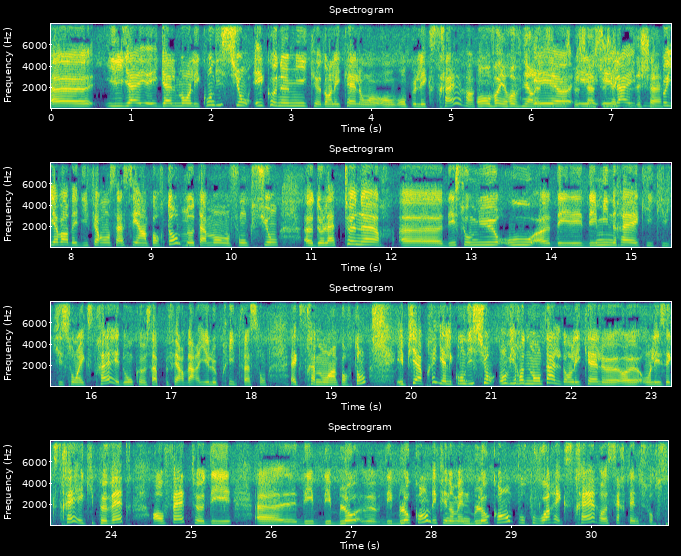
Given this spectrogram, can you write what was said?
Euh, il y a également les conditions économiques dans lesquelles on, on- on peut l'extraire. On va y revenir là-dessus parce euh, que c'est un et- sujet et là, qui nous est il peut y avoir des différences assez importantes, notamment en fonction euh, de la teneur euh, des saumures ou des, des minerais qui, qui, qui sont extraits. Et donc, ça peut faire varier le prix de façon extrêmement importante. Et puis après, il y a les conditions environnementales dans lesquelles euh, on les extrait et qui peuvent être en fait des, euh, des, des, blo- euh, des bloquants, des phénomènes bloquants pour pouvoir extraire euh, certaines sources.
